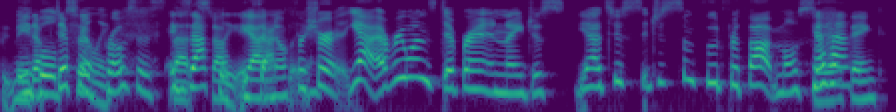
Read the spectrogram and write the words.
made able up differently. to process Exactly, stuff. Yeah, no, for sure. Yeah, everyone's different, and I just yeah, it's just it's just some food for thought mostly. I think.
